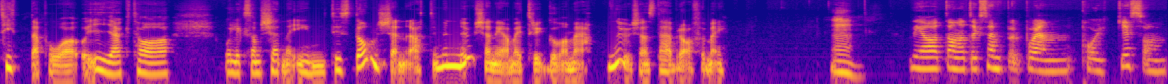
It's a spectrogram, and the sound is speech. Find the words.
titta på och iaktta och liksom känna in tills de känner att men nu känner jag mig trygg att vara med. Nu känns det här bra för mig. Mm. Vi har ett annat exempel på en pojke som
